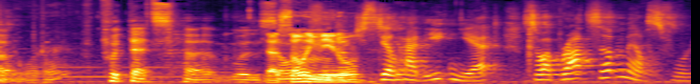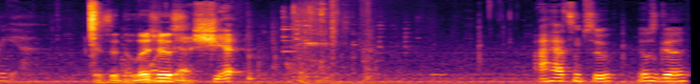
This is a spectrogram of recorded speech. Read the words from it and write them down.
uh, in order. Put that uh, was That sewing You needle. still hadn't eaten yet, so I brought something else for you. Is it delicious? Yeah, shit. I had some soup. It was good.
